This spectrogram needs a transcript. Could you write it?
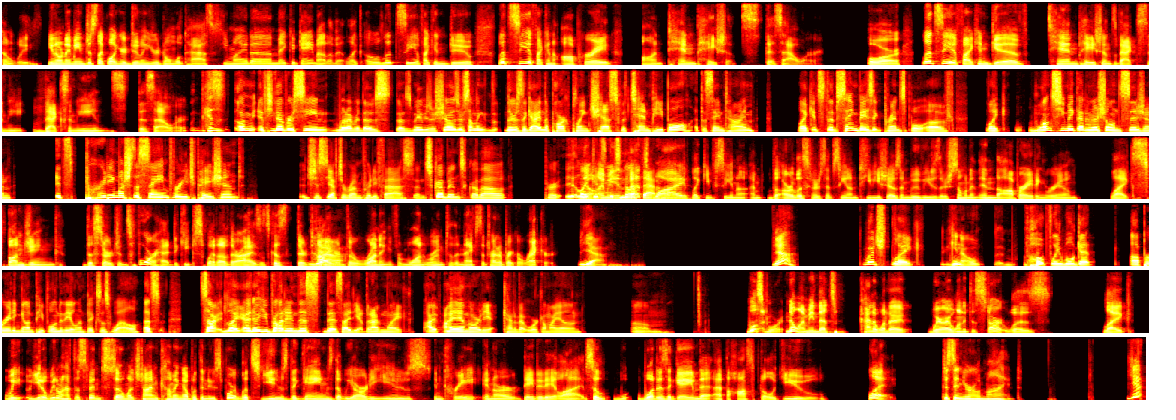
don't we? You know what I mean? Just like while you're doing your normal tasks, you might uh make a game out of it. Like, oh, let's see if I can do, let's see if I can operate on 10 patients this hour. Or let's see if I can give 10 patients vaccine vaccines this hour. because I mean, if you've ever seen whatever those those movies or shows or something, th- there's the guy in the park playing chess with ten people at the same time. Like it's the same basic principle of like once you make that initial incision, it's pretty much the same for each patient. It's just you have to run pretty fast and scrub in, scrub out. Per, like No, it's, I mean, it's not that's that why, hard. like you've seen, uh, I'm, the, our listeners have seen on TV shows and movies. There's someone in, in the operating room, like sponging the surgeon's forehead to keep sweat out of their eyes. It's because they're tired. Yeah. They're running from one room to the next to try to break a record. Yeah. Yeah. Which, like, you know, hopefully we'll get operating on people into the Olympics as well. That's sorry, like I know you brought in this this idea, but I'm like I I am already kind of at work on my own. Um Well, sport. no, I mean that's kind of what I where I wanted to start was like we you know we don't have to spend so much time coming up with a new sport. Let's use the games that we already use and create in our day to day lives. So, w- what is a game that at the hospital you play, just in your own mind? Yeah.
